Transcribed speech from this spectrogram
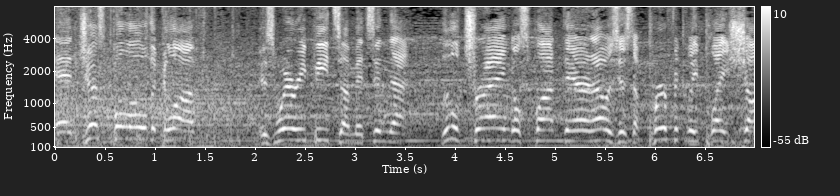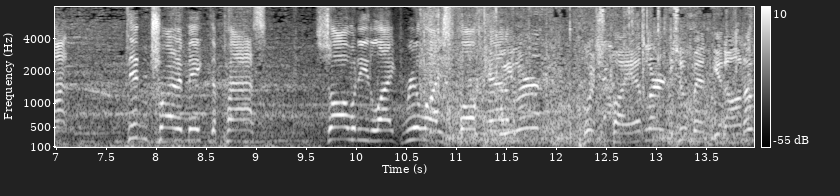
and just below the glove is where he beats him. It's in that little triangle spot there. And that was just a perfectly placed shot. Didn't try to make the pass. Saw what he liked, realized Falk had. Wheeler pushed by Edler. Two men get on him.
